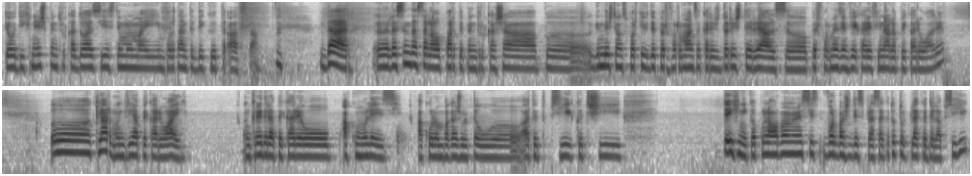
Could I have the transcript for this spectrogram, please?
te odihnești pentru că a doua zi este mult mai importantă decât asta. Dar, uh, lăsând asta la o parte, pentru că așa bă, gândește un sportiv de performanță care își dorește real să performeze în fiecare finală pe care o are, uh, clar, mândria pe care o ai, încrederea pe care o acumulezi acolo în bagajul tău, uh, atât psihic cât și tehnică, până la urmă este vorba și despre asta, că totul pleacă de la psihic.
